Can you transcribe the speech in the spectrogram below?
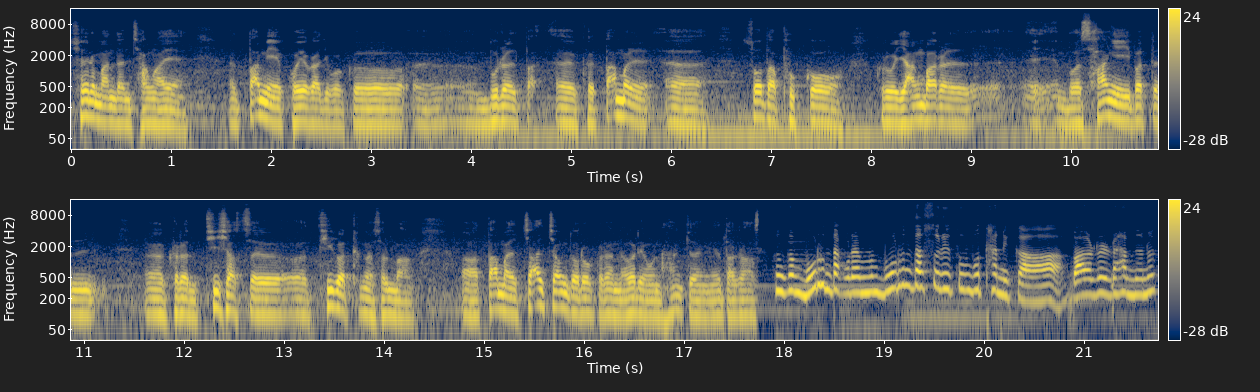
쇠로 만든 장화에 땀이 고여가지고 그 어, 물을 따- 어, 그 땀을 어, 쏟아 붓고 그리고 양발을 에, 뭐 상의 입었던 어, 그런 티셔츠 어, 티 같은 것을 막 어, 땀을 짤 정도로 그런 어려운 환경에다가 그러니까 모른다 그러면 모른다 소리도 못 하니까 말을 하면은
